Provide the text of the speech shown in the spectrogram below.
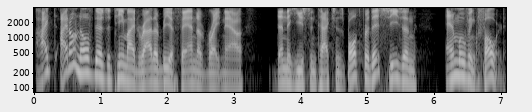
I I don't know if there's a team I'd rather be a fan of right now than the Houston Texans, both for this season and moving forward.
